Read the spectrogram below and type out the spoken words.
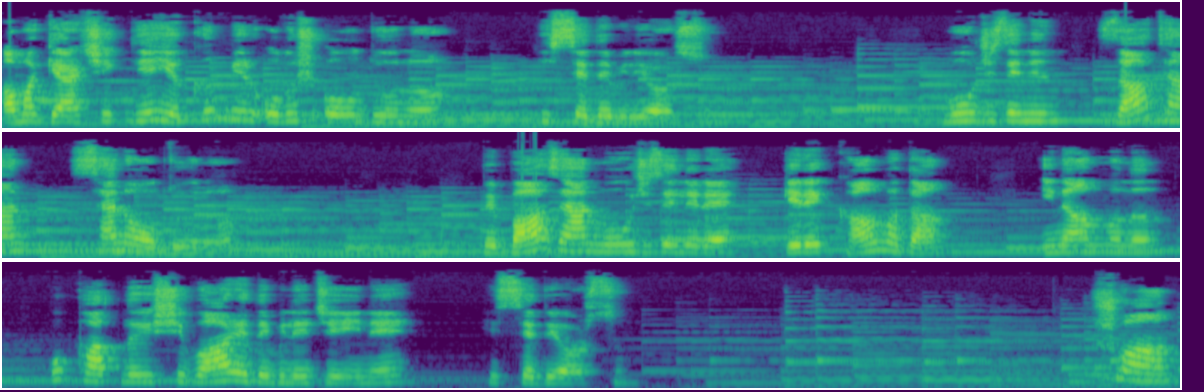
ama gerçekliğe yakın bir oluş olduğunu hissedebiliyorsun. Mucizenin zaten sen olduğunu ve bazen mucizelere gerek kalmadan inanmanın bu patlayışı var edebileceğini hissediyorsun. Şu an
